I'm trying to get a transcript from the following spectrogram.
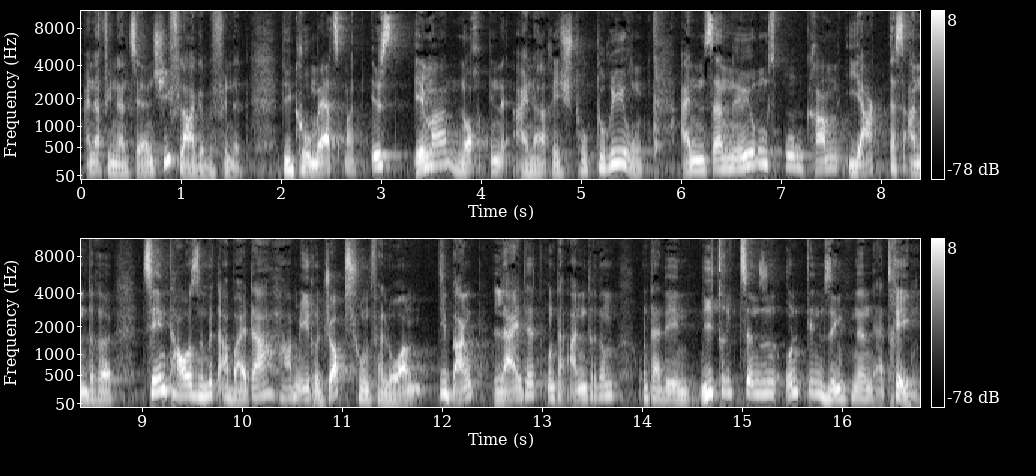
einer finanziellen Schieflage befindet. Die Commerzbank ist immer noch in einer Restrukturierung. Ein Sanierungsprogramm jagt das andere. Zehntausende Mitarbeiter haben ihre Jobs schon verloren. Die Bank leidet unter anderem unter den Niedrigzinsen und den sinkenden Erträgen.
